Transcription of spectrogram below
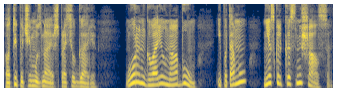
А ты почему знаешь? спросил Гарри. Уоррен говорил на обум, и потому несколько смешался.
